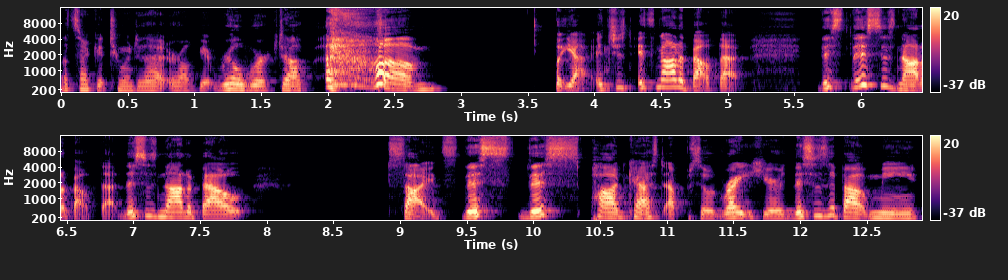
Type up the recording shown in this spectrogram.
Let's not get too into that or I'll get real worked up. um, but yeah, it's just it's not about that. This this is not about that. This is not about sides. This this podcast episode right here, this is about me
